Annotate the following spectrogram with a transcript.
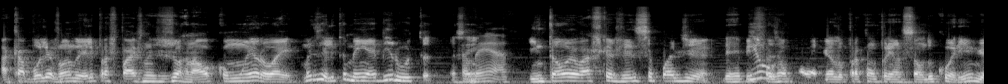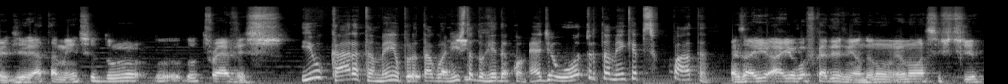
acabou levando ele pras páginas de jornal como um herói. Mas ele também é biruta. assim. Também é. Então eu acho que às vezes você pode, de repente, E fazer um paralelo pra compreensão do Coringa diretamente do, do, do Travis. E o cara também, o protagonista do Rei da Comédia, o outro também que é psicopata. Mas aí, aí eu vou ficar devendo. Eu não, eu não assisti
